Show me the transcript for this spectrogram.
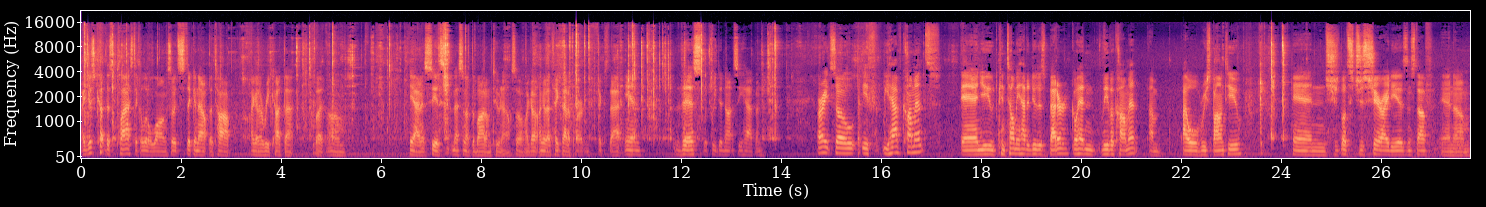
I just cut this plastic a little long, so it's sticking out the top. I gotta recut that, but um, yeah, and see it's messing up the bottom too now. So I I'm gonna take that apart and fix that. And this, which we did not see happen. All right, so if you have comments and you can tell me how to do this better, go ahead and leave a comment. Um, I will respond to you, and let's just share ideas and stuff. And um,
